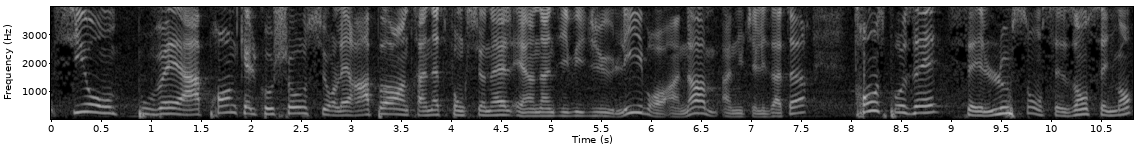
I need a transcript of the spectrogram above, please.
Si on pouvait apprendre quelque chose sur les rapports entre un être fonctionnel et un individu libre, un homme, un utilisateur, transposer ces leçons, ces enseignements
